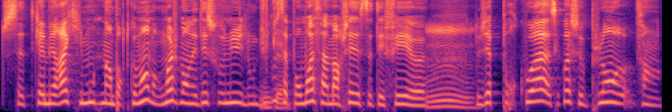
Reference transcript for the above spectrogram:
cette caméra qui monte n'importe comment? Donc, moi, je m'en étais souvenu. Donc, du coup, ça, pour moi, ça a marché cet effet euh, Mmh. de dire pourquoi, c'est quoi ce plan? Enfin,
